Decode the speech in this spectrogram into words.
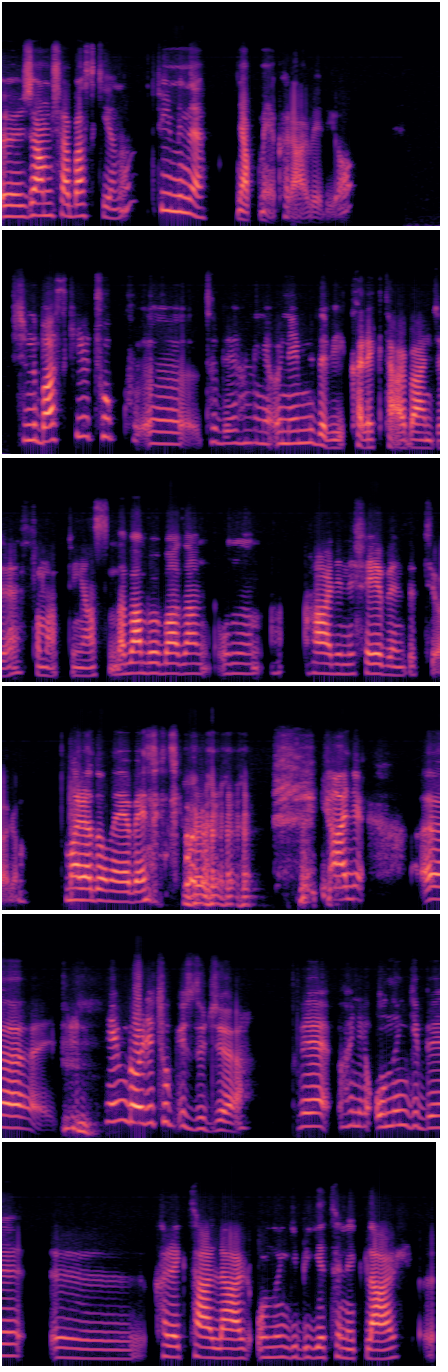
e, Jean-Michel Basquiat'ın filmini yapmaya karar veriyor. Şimdi Basquiat çok e, tabii hani önemli de bir karakter bence sanat dünyasında. Ben böyle bazen onun halini şeye benzetiyorum. Maradona'ya benzetiyorum. yani e, hem böyle çok üzücü ve hani onun gibi e, karakterler, onun gibi yetenekler e,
